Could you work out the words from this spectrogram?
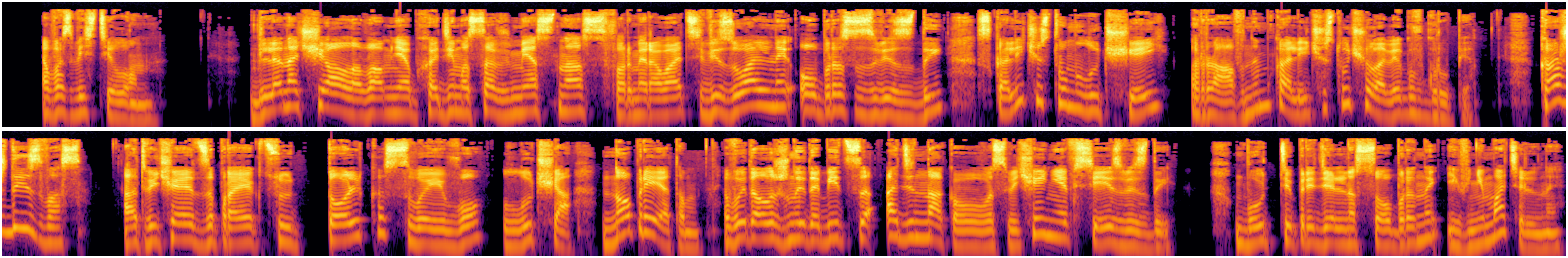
— возвестил он. «Для начала вам необходимо совместно сформировать визуальный образ звезды с количеством лучей, равным количеству человек в группе. Каждый из вас отвечает за проекцию только своего луча, но при этом вы должны добиться одинакового свечения всей звезды. Будьте предельно собраны и внимательны,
